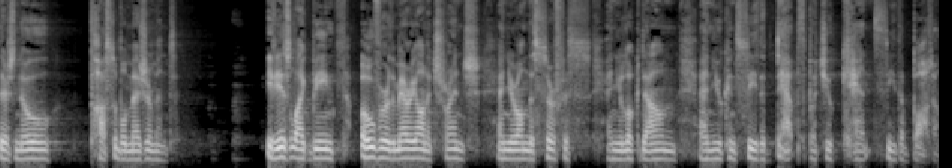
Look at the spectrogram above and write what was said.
There's no possible measurement. It is like being over the Mariana Trench and you're on the surface and you look down and you can see the depth, but you can't see the bottom.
